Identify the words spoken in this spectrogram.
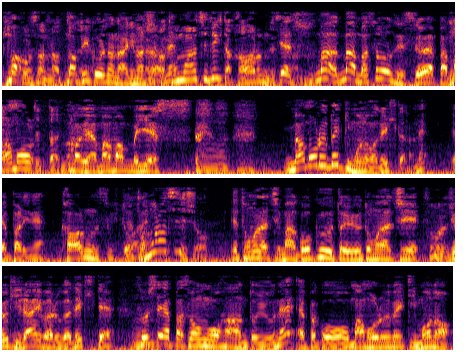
ピッコロさんになった。まあまあピッコロさんになりましたよね友達できたら変わるんですいやか、まあまあまあそうですよ。やっぱ守る。って言った今。まあいや、まあまあまあ、イエス。守るべきものができたらね、やっぱりね、変わるんですよ、人は、ね。友達でしょ？いや友達、まあ、悟空という友達良きライバルができて、うん。そしてやっぱ孫悟飯というね、やっぱこう、守るべきもの、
